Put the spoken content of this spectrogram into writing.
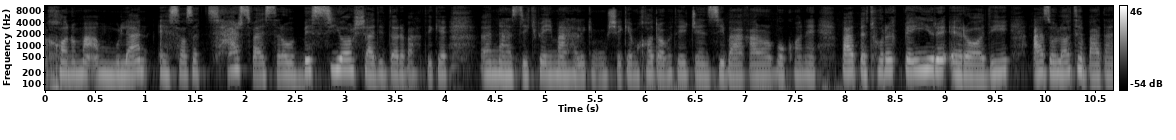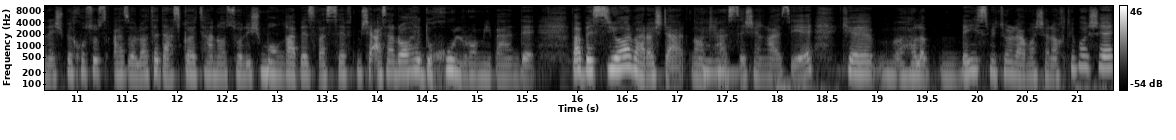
خانم معمولا احساس ترس و استراب بسیار شدید داره وقتی که نزدیک به این مرحله که میشه که می‌خواد رابطه جنسی برقرار بکنه. بعد به طور غیر ارادی عضلات بدنش به خصوص عضلات دستگاه تناسلیش منقبض و سفت میشه. اصلا راه دخول رو میبنده. و بسیار براش دردناک هستش این قضیه که حالا بیس می‌تونه روانشناختی باشه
